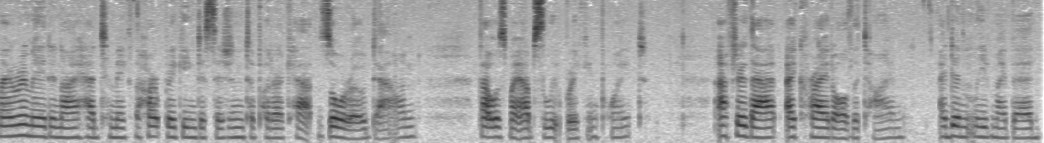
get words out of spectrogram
my roommate and I had to make the heartbreaking decision to put our cat Zorro down. That was my absolute breaking point. After that, I cried all the time. I didn't leave my bed.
